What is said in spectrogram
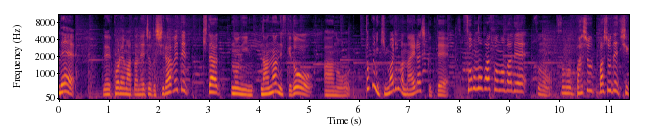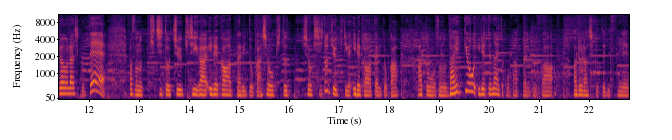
でねこれまたねちょっと調べてきたのになんなんですけどあの特に決まりはないらしくてその場その場でそのその場所場所で違うらしくて、まあ、その基地と中基地が入れ替わったりとか小基と小基地と中基地が入れ替わったりとかあとその大凶を入れてないとこがあったりとかあるらしくてですね。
